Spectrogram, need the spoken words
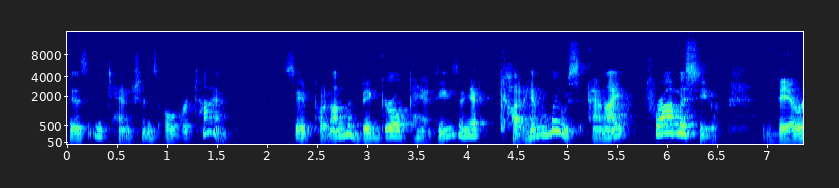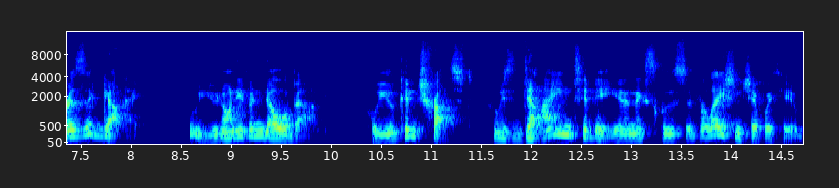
his intentions over time. So you put on the big girl panties and you cut him loose. And I promise you, there is a guy who you don't even know about, who you can trust, who's dying to be in an exclusive relationship with you.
